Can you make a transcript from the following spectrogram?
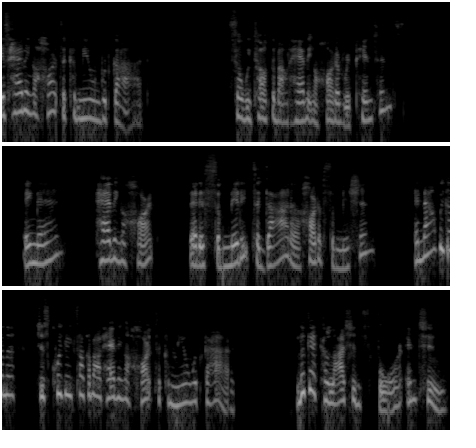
is having a heart to commune with God. So we talked about having a heart of repentance. Amen. Having a heart that is submitted to God, a heart of submission. And now we're going to just quickly talk about having a heart to commune with God. Look at Colossians 4 and 2.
